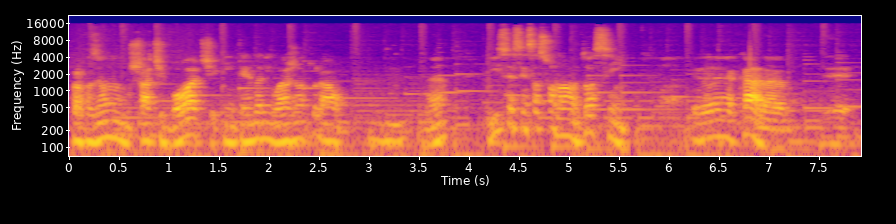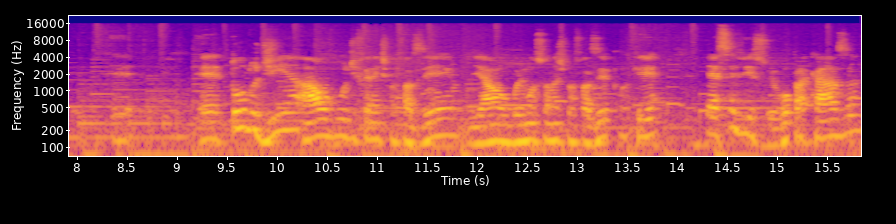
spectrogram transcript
para fazer um chatbot que entenda a linguagem natural né? Isso é sensacional. Então, assim, é, cara, é, é- é todo dia algo diferente para fazer e algo emocionante para fazer, porque é serviço. Eu vou para casa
